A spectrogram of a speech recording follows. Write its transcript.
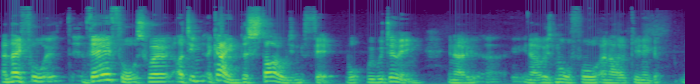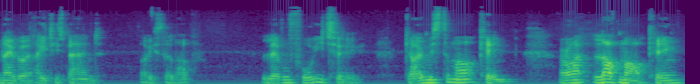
and they thought their thoughts were I didn't again the style didn't fit what we were doing. You know, uh, you know it was more for and I'll give you a name of an eighties band that I used to love. Level forty two, go Mr Mark King. All right, love Mark King.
